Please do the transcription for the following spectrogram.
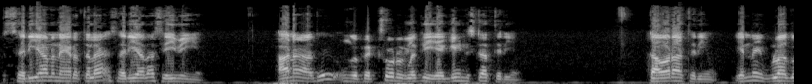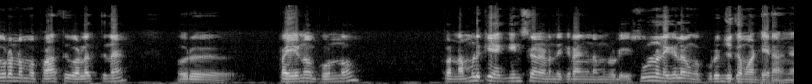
சரியான நேரத்துல சரியா தான் செய்வீங்க. ஆனா அது உங்க பெற்றோர்களுக்கு எகெயின்ஸ்டா தெரியும். தவறா தெரியும். என்ன இவ்வளவு தூரம் நம்ம பார்த்து வளர்த்துன ஒரு பையனோ பொண்ணோ இப்ப நம்மளுக்கே எகெயின்ஸ்டா நடந்துக்கிறாங்க. நம்மளுடைய சூழ்நிலைகளை அவங்க புரிஞ்சுக்க மாட்டேறாங்க.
